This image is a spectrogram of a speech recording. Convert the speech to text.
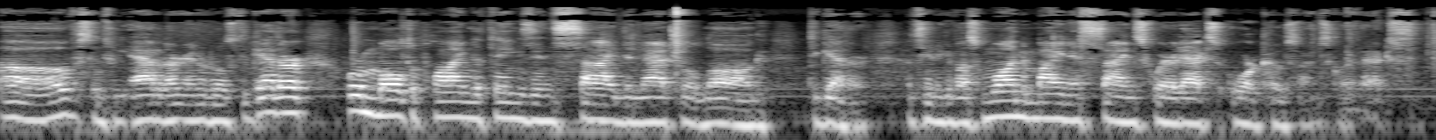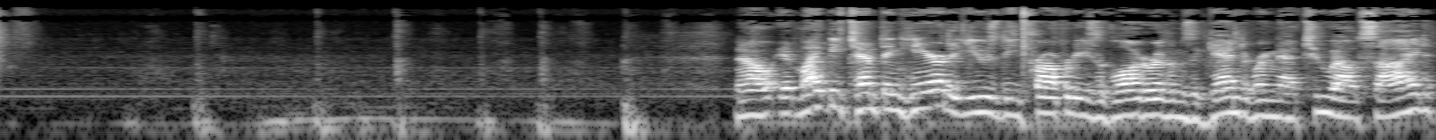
of, since we added our integrals together, we're multiplying the things inside the natural log together. That's going to give us 1 minus sine squared x or cosine squared x. Now, it might be tempting here to use the properties of logarithms again to bring that 2 outside.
